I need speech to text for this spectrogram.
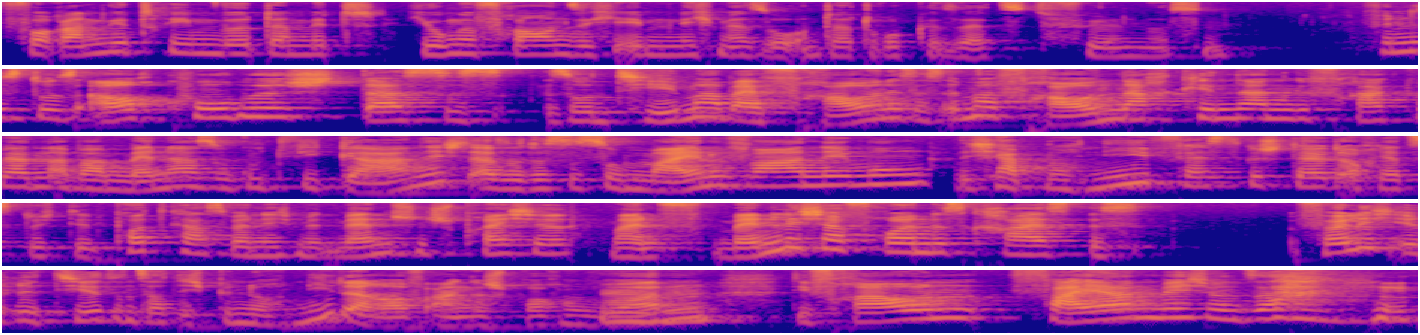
vorangetrieben wird, damit junge Frauen sich eben nicht mehr so unter Druck gesetzt fühlen müssen. Findest du es auch komisch, dass es so ein Thema bei Frauen ist, dass immer Frauen nach Kindern gefragt werden, aber Männer so gut wie gar nicht? Also das ist so meine Wahrnehmung. Ich habe noch nie festgestellt, auch jetzt durch den Podcast, wenn ich mit Menschen spreche, mein männlicher Freundeskreis ist völlig irritiert und sagt, ich bin noch nie darauf angesprochen worden. Mhm. Die Frauen feiern mich und sagen,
